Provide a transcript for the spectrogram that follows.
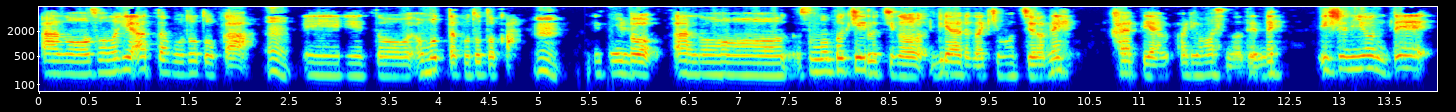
あの、その日あったこととか、うん、えっ、と、思ったこととか、うん。いろいろ、あのーその時々のリアルな気持ちをね、書いてありますのでね、一緒に読んで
